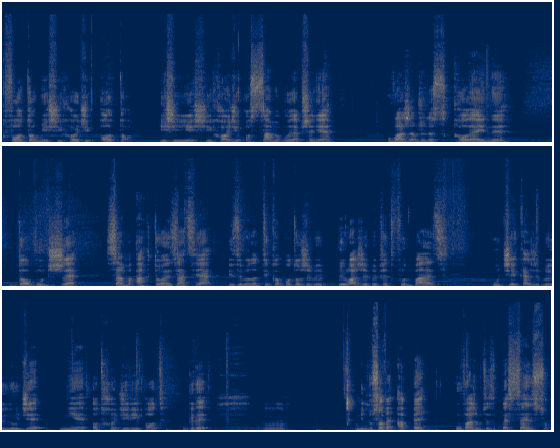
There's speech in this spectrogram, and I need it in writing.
kwotą, jeśli chodzi o to. Jeśli, jeśli chodzi o same ulepszenie, uważam, że to jest kolejny dowód, że sama aktualizacja jest zrobiona tylko po to, żeby była, żeby przed futbalec uciekać, żeby ludzie nie odchodzili od gry. Mm. Minusowe apy uważam, że to jest bez sensu.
